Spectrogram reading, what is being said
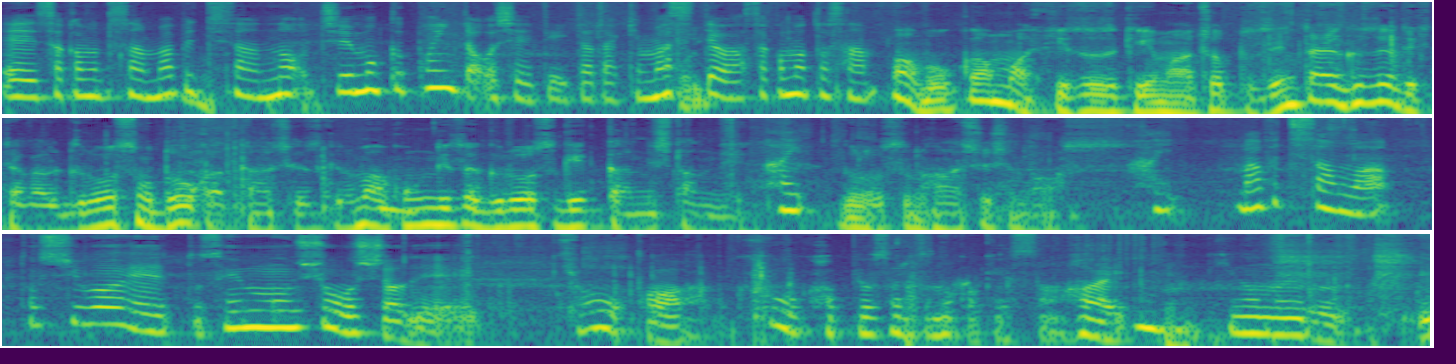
えー、坂本さん馬淵さんの注目ポイントを教えていただきます、では坂本さん、まあ、僕はまあ引き続き、まあ、ちょっと全体が崩れてきたからグロースもどうかって話ですけど、まあ、今月はグロース月間にしたんで、はい、グロースの話をします。はい。馬淵さんは私は、えっ、と、専門商社で、今日か、今日発表されたのか、決算。はい。うん、昨日の夜、ピ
